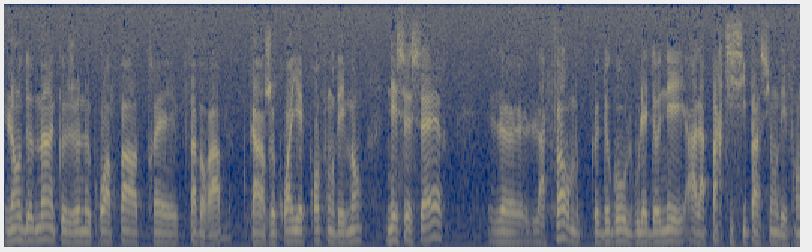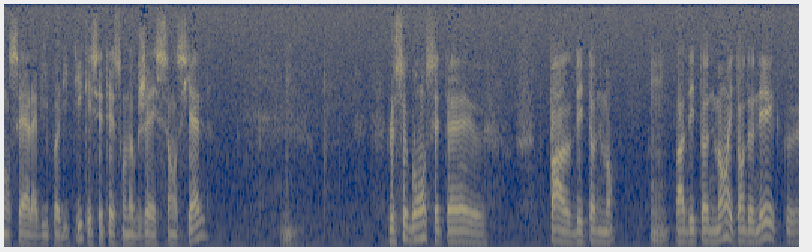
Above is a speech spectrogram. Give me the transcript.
lendemains que je ne crois pas très favorables, car je croyais profondément nécessaire la forme que De Gaulle voulait donner à la participation des Français à la vie politique, et c'était son objet essentiel. Mm. Le second, c'était euh, pas d'étonnement. Mm. Pas d'étonnement, étant donné que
